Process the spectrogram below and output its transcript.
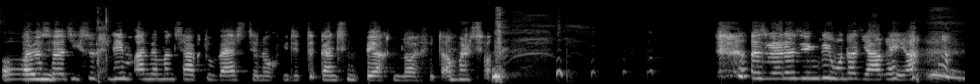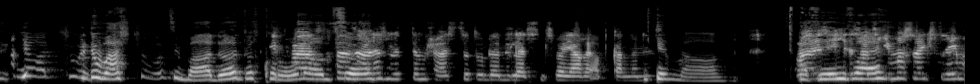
Weil das hört sich so schlimm an, wenn man sagt, du weißt ja noch, wie die ganzen Berchtenläufe damals waren. Als wäre das irgendwie 100 Jahre her. ja, Entschuldigung, du weißt schon, was ich war, ne? Durch Ich Corona weiß, und das hat so. alles mit dem Scheiß zu tun, der in den letzten zwei Jahren abgegangen ist. Genau. Weil Auf es, jeden es hört sich immer so extrem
